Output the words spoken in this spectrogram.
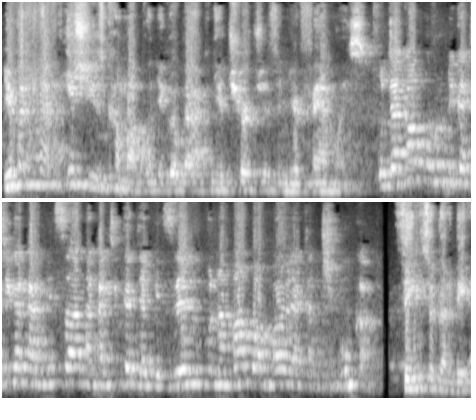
You're going to have issues come up when you go back in your churches and your families. utakaporudi katika kanisa na katika jamii zenu kuna mambo ambayo yatachibuka Things are going to be,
